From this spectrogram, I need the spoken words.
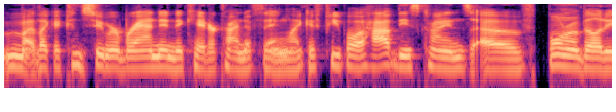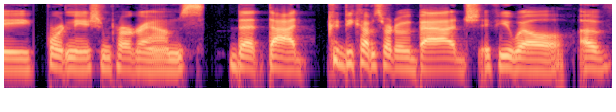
like a consumer brand indicator kind of thing like if people have these kinds of vulnerability coordination programs that that could become sort of a badge if you will of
